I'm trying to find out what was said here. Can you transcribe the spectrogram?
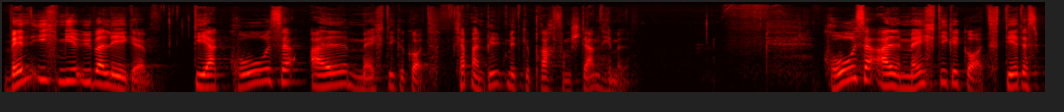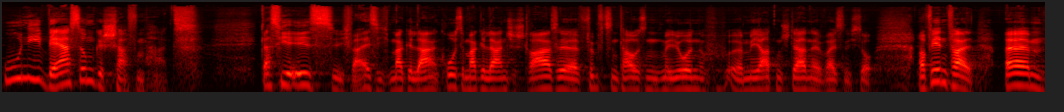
Wenn ich mir überlege, der große, allmächtige Gott, ich habe mein Bild mitgebracht vom Sternenhimmel. Große, allmächtige Gott, der das Universum geschaffen hat. Das hier ist, ich weiß nicht, Magellan, große Magellanische Straße, 15.000 Millionen äh, Milliarden Sterne, weiß nicht so. Auf jeden Fall, ähm,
